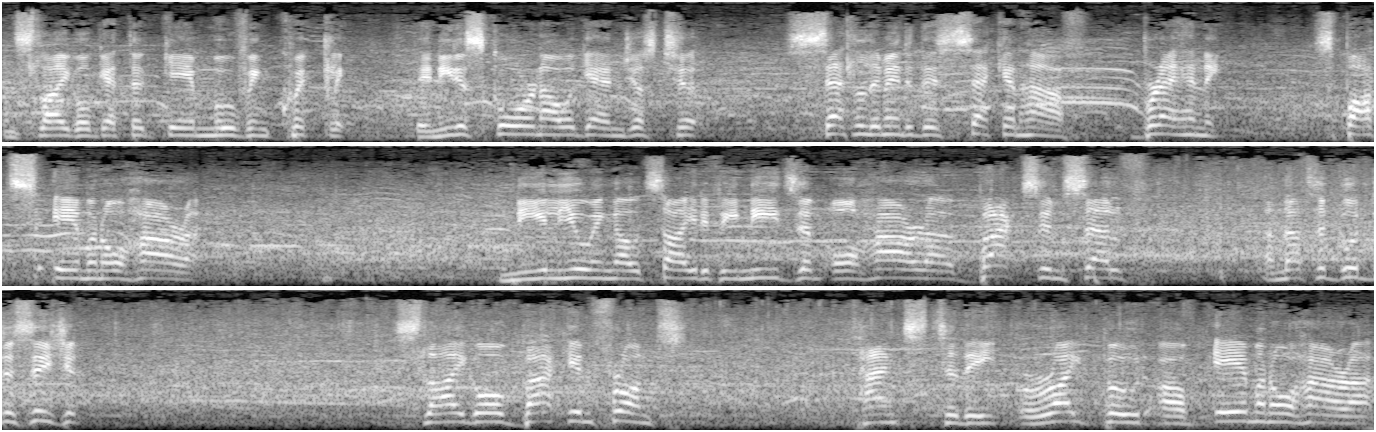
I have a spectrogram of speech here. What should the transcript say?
And Sligo get the game moving quickly. They need a score now again just to settle them into this second half. Breheny spots Eamon O'Hara. Neil Ewing outside if he needs him. O'Hara backs himself, and that's a good decision. Sligo back in front, thanks to the right boot of Eamon O'Hara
